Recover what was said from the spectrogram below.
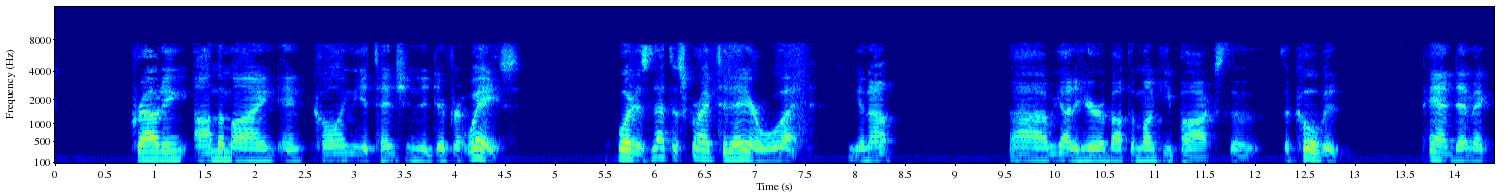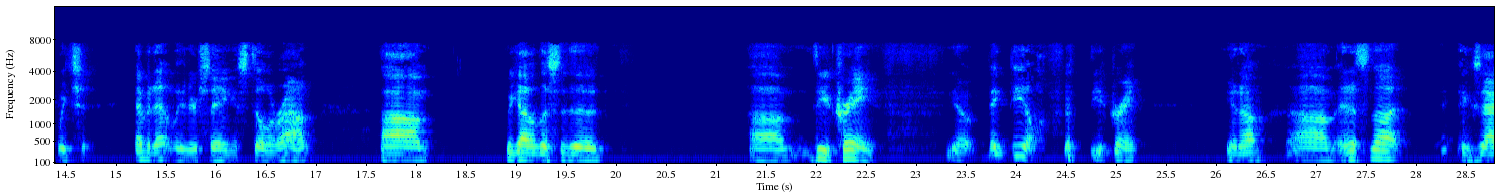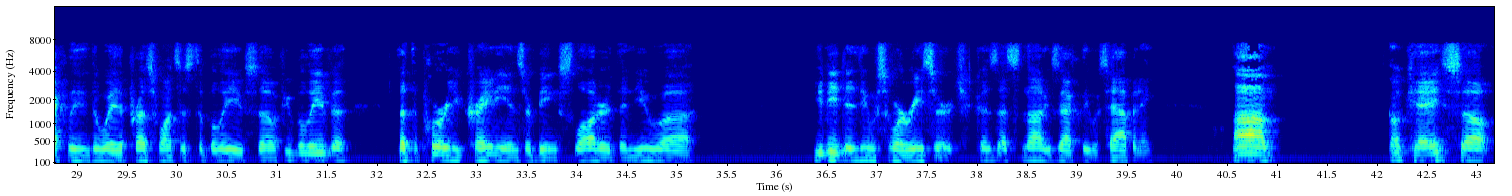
crowding on the mind and calling the attention in different ways. What is that described today or what? You know? Uh, we got to hear about the monkeypox, the the COVID pandemic, which evidently they're saying is still around. Um, we got to listen to um, the Ukraine. You know, big deal, the Ukraine. You know, um, and it's not exactly the way the press wants us to believe. So if you believe that the poor Ukrainians are being slaughtered, then you uh, you need to do some more research because that's not exactly what's happening. Um, okay, so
